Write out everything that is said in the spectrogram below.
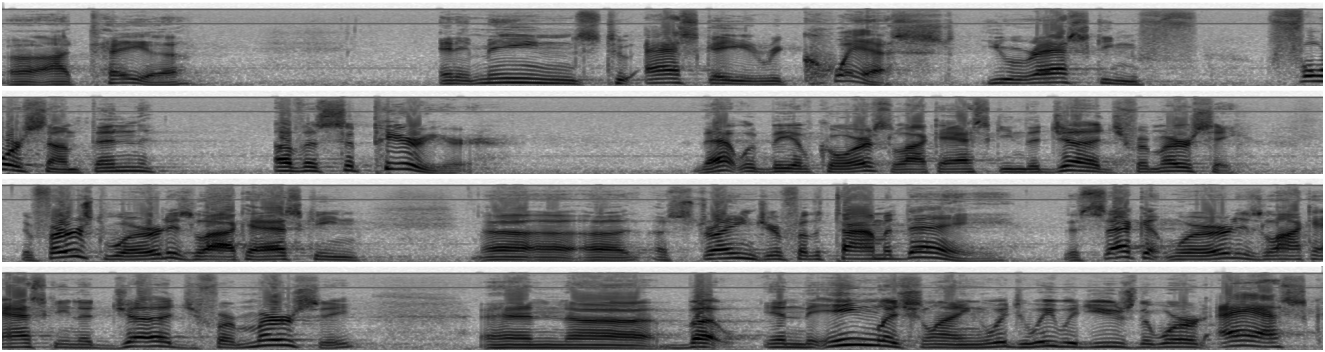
uh, aiteo, and it means to ask a request. You are asking f- for something of a superior. That would be, of course, like asking the judge for mercy. The first word is like asking uh, a, a, stranger for the time of day. The second word is like asking a judge for mercy. And, uh, but in the English language, we would use the word ask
